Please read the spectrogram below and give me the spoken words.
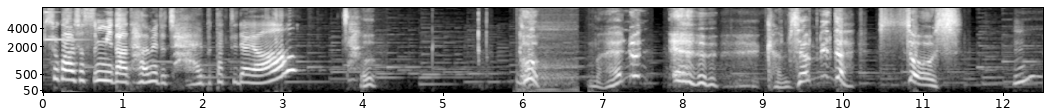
수고하셨습니다. 다음에도 잘 부탁드려요. 어? 만원 에휴, 감사합니다 소스 음?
